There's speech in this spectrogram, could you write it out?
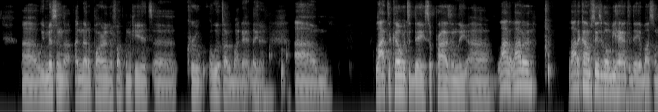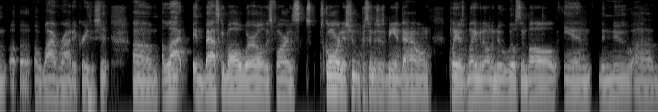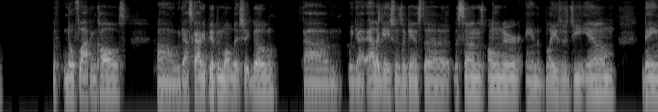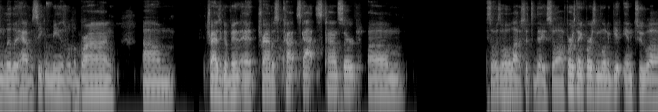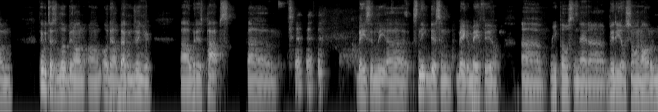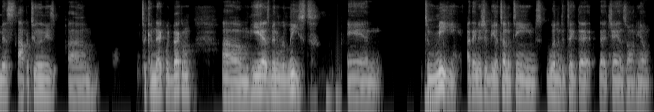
Uh, we missing a, another part of the Fuck Them Kids uh, crew. We'll talk about that later. Um, lot to cover today. Surprisingly, a uh, lot, a lot of a lot of conversations going to be had today about some a, a, wide variety of crazy shit. Um, a lot in basketball world as far as scoring and shooting percentages being down, players blaming it on the new Wilson ball and the new um, the no flopping calls. Uh, we got Scottie Pippen won't let shit go. Um, we got allegations against uh, the Suns owner and the Blazers GM Dame Lillard having secret meetings with LeBron. Um, tragic event at Travis Scott's concert. Um, so it's a whole lot of shit today. So uh, first thing first, I'm going to get into. Um, I think we touched a little bit on um, Odell Beckham Jr. Uh, with his pops, um, basically uh, sneak dissing Baker Mayfield, uh, reposting that uh, video showing all the missed opportunities um, to connect with Beckham. Um, he has been released, and to me, I think there should be a ton of teams willing to take that that chance on him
